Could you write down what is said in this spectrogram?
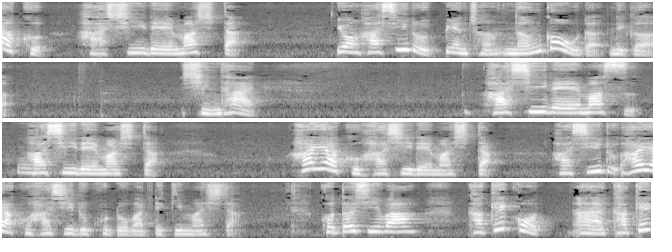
早く走れました。用走る变成能够的那个形态。走れます。走れました。早く走れました。走る、早く走ることができました。今年はかけこ，啊，かけ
